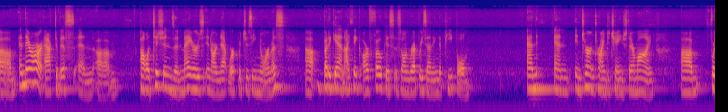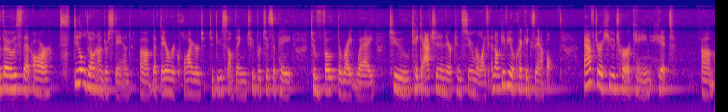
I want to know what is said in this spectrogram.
um, and there are activists and um, politicians and mayors in our network, which is enormous. Uh, but again, I think our focus is on representing the people and, and in turn trying to change their mind Um, for those that are still don't understand uh, that they are required to do something, to participate, to vote the right way, to take action in their consumer life. And I'll give you a quick example. After a huge hurricane hit um,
